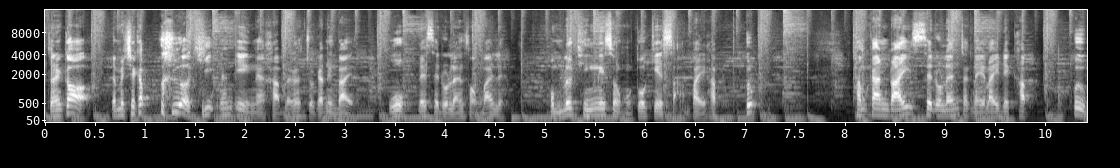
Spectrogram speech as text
จากนั้นก็ดาเมจเช็ครับเครือคินั่นเองนะครับ แล้วก็จดกันหนึ่งใบ โอ้ ได้เซโดแลนสองใบเลย ผมเลือกทิ้งในส่วนของตัวเกรด3ไปครับปุ๊บทำการไรเซโดแลนด์จากในไรเด็กครับปุ๊บ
